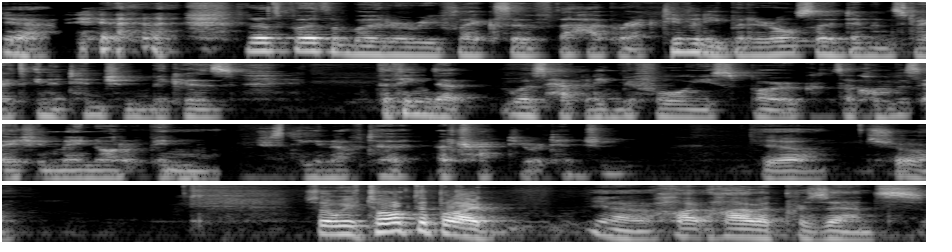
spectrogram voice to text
yeah, that's both a motor reflex of the hyperactivity, but it also demonstrates inattention because the thing that was happening before you spoke, the conversation may not have been interesting enough to attract your attention. Yeah, sure. So we've talked about you know how, how it presents.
